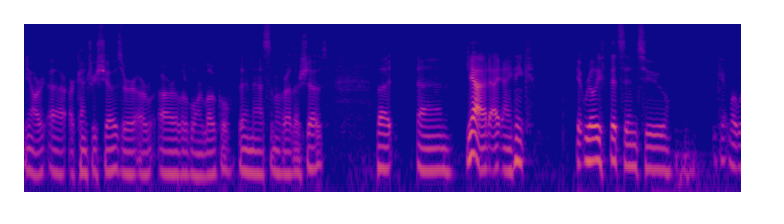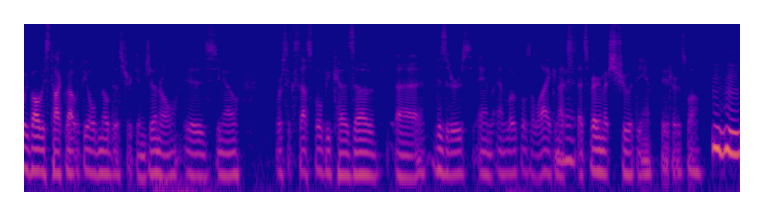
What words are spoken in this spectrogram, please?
You know, our uh, our country shows are, are, are a little more local than uh, some of our other shows, but um, yeah, I, I think it really fits into what we've always talked about with the old mill district in general. Is you know we're successful because of uh, visitors and, and locals alike, and that's Right. that's very much true at the amphitheater as well. Mm-hmm.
